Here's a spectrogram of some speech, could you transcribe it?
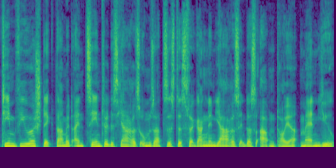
Teamviewer steckt damit ein Zehntel des Jahresumsatzes des vergangenen Jahres in das Abenteuer Man U.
